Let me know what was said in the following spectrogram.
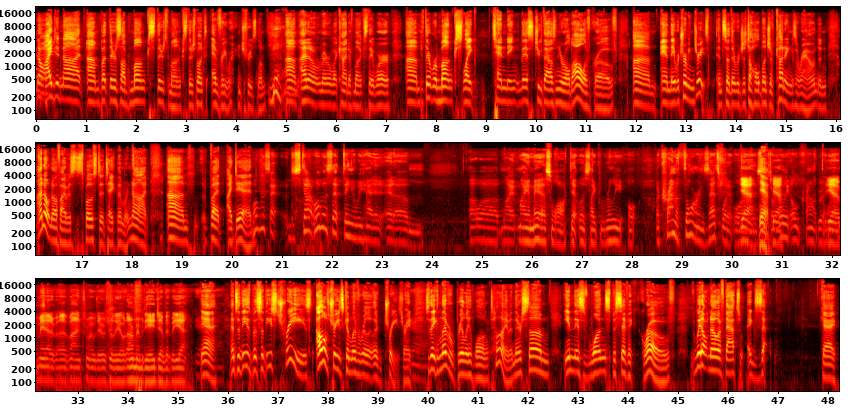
no, I did not. Um, but there's uh, monks. There's monks. There's monks everywhere in Jerusalem. Yeah. Um, I don't remember what kind of monks they were. Um, but there were monks like tending this 2,000 year old olive grove. Um, and they were trimming trees. And so there were just a whole bunch of cuttings around. And I don't know if I was supposed to take them or not. Um, but I did. What was that, Scott? What was that thing that we had at, at um, oh, uh, my my Emmaus walk that was like really old, a crown of thorns. That's what it was. Yeah, Yeah. It's a yeah. really old crown of thorns. Yeah, made out of a vine from over there. It was really old. I don't remember the age of it, but yeah. Yeah. And so these, but so these trees, olive trees can live really they're trees, right? So they can live a really long time. And there's some in this one specific grove. We don't know if that's exact. Okay,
